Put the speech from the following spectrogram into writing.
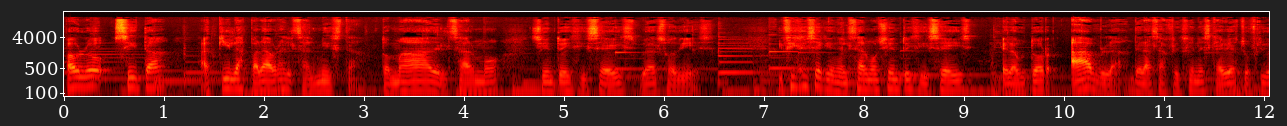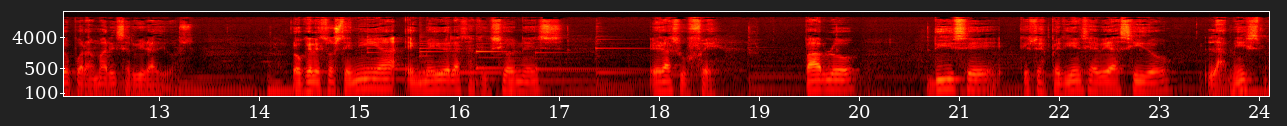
Pablo cita aquí las palabras del salmista, tomada del Salmo 116, verso 10. Y fíjese que en el Salmo 116 el autor habla de las aflicciones que había sufrido por amar y servir a Dios. Lo que le sostenía en medio de las aflicciones era su fe. Pablo dice que su experiencia había sido la misma.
